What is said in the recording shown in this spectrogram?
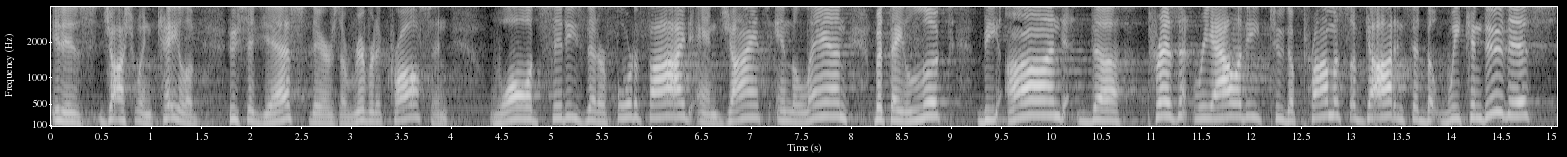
It is Joshua and Caleb who said, Yes, there's a river to cross, and walled cities that are fortified and giants in the land, but they looked beyond the present reality to the promise of God and said, But we can do this.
